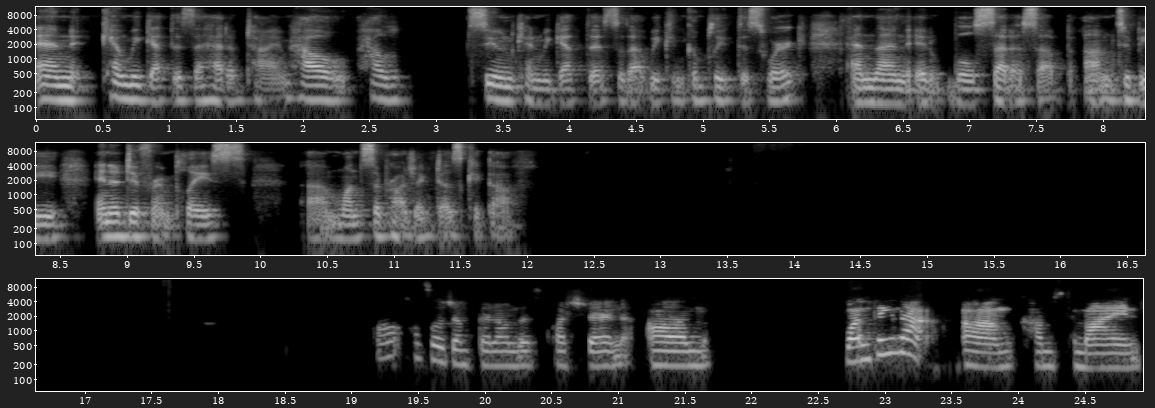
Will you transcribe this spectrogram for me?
And can we get this ahead of time? How, how soon can we get this so that we can complete this work? And then it will set us up um, to be in a different place um, once the project does kick off. I'll also jump in on this question. Um, one thing that um, comes to mind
